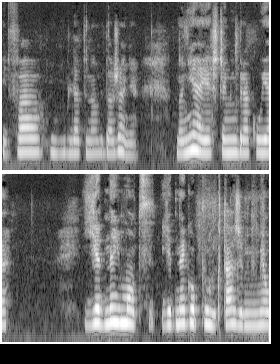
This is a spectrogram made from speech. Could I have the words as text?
I dwa bilety na wydarzenie. No nie, jeszcze mi brakuje jednej mocy, jednego punkta, żebym miał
